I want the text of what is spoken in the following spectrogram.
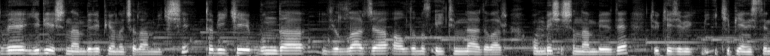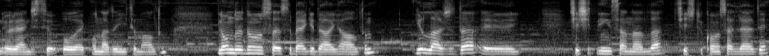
ve 7 yaşından beri piyano çalan bir kişi. Tabii ki bunda yıllarca aldığımız eğitimler de var. 15 yaşından beri de Türkiye'ce büyük bir iki piyanistin öğrencisi olarak onlardan eğitim aldım. Londra'dan uluslararası belge dahi aldım. Yıllarca da e, çeşitli insanlarla, çeşitli konserlerde,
